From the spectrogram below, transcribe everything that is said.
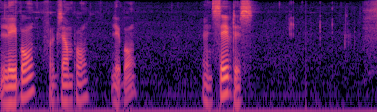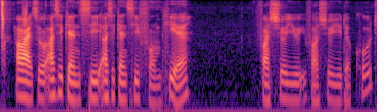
label for example label and save this. Alright so as you can see as you can see from here if I show you if I show you the code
